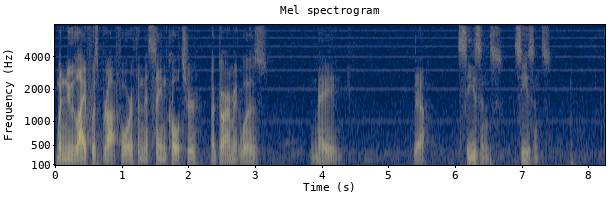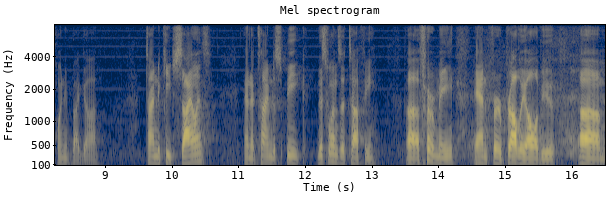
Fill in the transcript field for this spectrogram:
When new life was brought forth in the same culture, a garment was made. Yeah, seasons, seasons appointed by God. Time to keep silence and a time to speak. This one's a toughie uh, for me and for probably all of you. Um,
